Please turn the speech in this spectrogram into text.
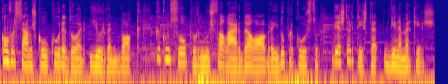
conversamos com o curador Jürgen Bock, que começou por nos falar da obra e do percurso deste artista dinamarquês.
